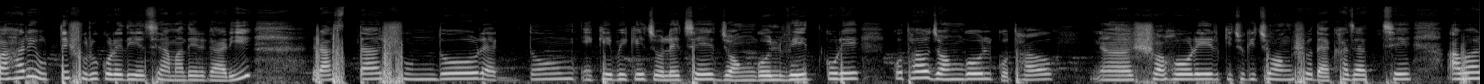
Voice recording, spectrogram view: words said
পাহাড়ে উঠতে শুরু করে দিয়েছে আমাদের গাড়ি। রাস্তা সুন্দর, একদম এঁকে বেঁকে চলেছে, জঙ্গল ভেদ করে। কোথাও জঙ্গল, কোথাও শহরের কিছু কিছু অংশ দেখা যাচ্ছে। আবার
